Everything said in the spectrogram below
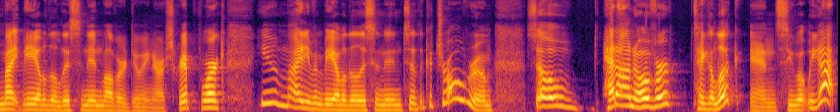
might be able to listen in while we're doing our script work. You might even be able to listen into the control room. So head on over, take a look, and see what we got.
